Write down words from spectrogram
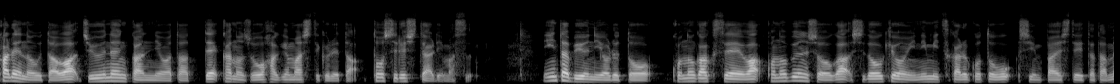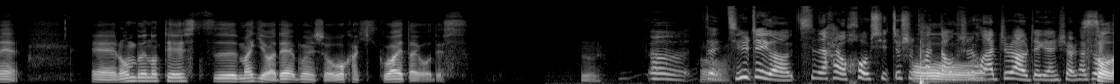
彼の歌は10年間にわたって彼女を励ましてくれたと記してありますインタビューによるとこの学生はこの文章が指導教員に見つかることを心配していたため、えー、論文の提出間際で文章を書き加えたようです。うん嗯，对，其实这个新闻还有后续，就是他导师后来知道这件事儿，他说。そ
